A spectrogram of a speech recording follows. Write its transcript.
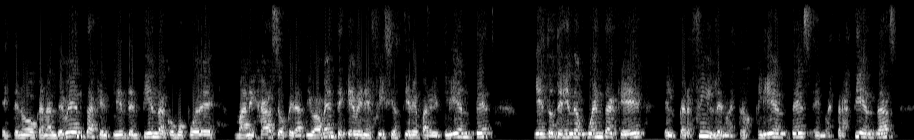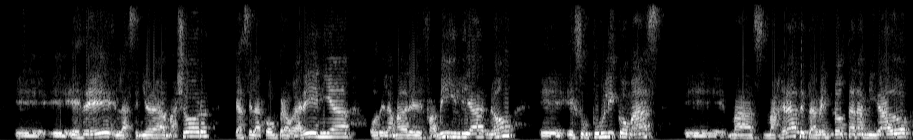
este nuevo canal de ventas, que el cliente entienda cómo puede manejarse operativamente, qué beneficios tiene para el cliente. Y esto teniendo en cuenta que el perfil de nuestros clientes en nuestras tiendas eh, eh, es de la señora mayor que hace la compra hogareña o de la madre de familia, ¿no? Eh, es un público más, más, más grande, tal vez no tan amigado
